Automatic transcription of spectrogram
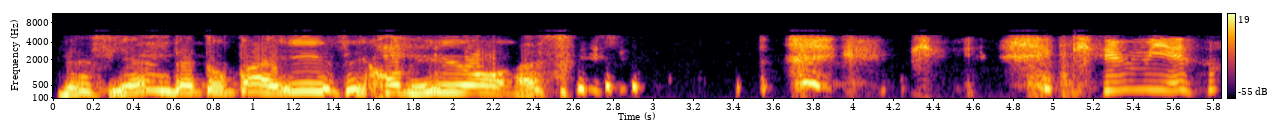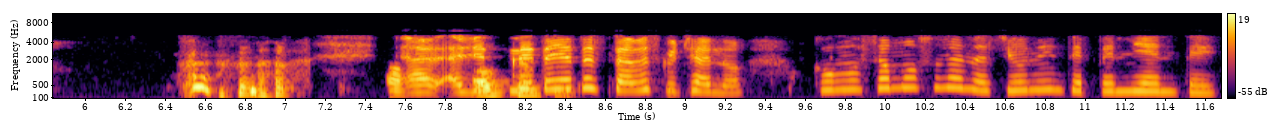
defiende tu país, hijo mío. Así. ¡Qué miedo! Ah, ya- aunque- neta, ya te estaba escuchando. Como somos una nación independiente,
